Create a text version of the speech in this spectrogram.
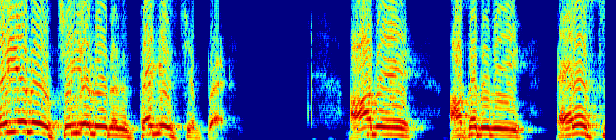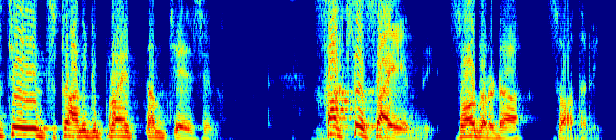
చెయ్యను చెయ్యలేనని తెగేసి చెప్పాడు. ఆమె అతనిని అరెస్ట్ చేయించడానికి ప్రయత్నం చేసింది. సక్సెస్ అయింది. సోదరుడా సోదరి.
